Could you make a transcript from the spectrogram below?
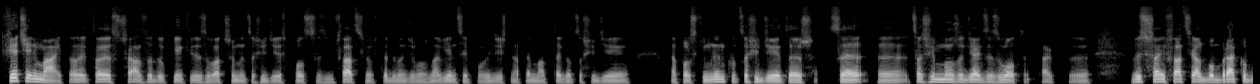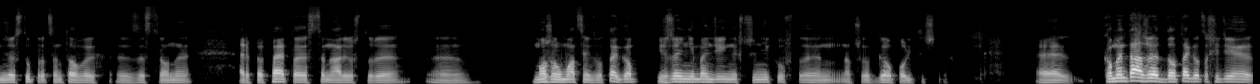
Kwiecień, maj to, to jest czas według mnie, kiedy zobaczymy, co się dzieje w Polsce z inflacją. Wtedy będzie można więcej powiedzieć na temat tego, co się dzieje na polskim rynku, co się dzieje też, ze, co się może dziać ze złotym. Tak? Wyższa inflacja albo brak obniżek stóp procentowych ze strony RPP to jest scenariusz, który może umacniać złotego, jeżeli nie będzie innych czynników, na przykład geopolitycznych. E, komentarze do tego, co się dzieje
